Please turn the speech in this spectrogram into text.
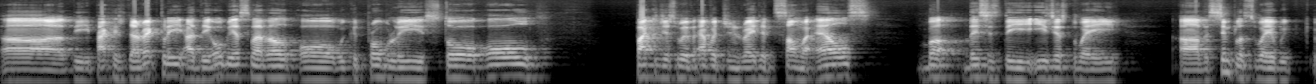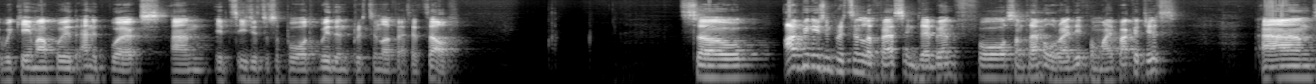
uh, the package directly at the OBS level, or we could probably store all packages we've ever generated somewhere else. But this is the easiest way, uh, the simplest way we, we came up with, and it works, and it's easy to support within Pristine LFS itself. So I've been using Pristine LFS in Debian for some time already for my packages. And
